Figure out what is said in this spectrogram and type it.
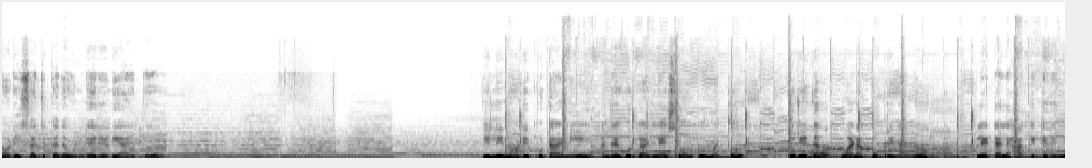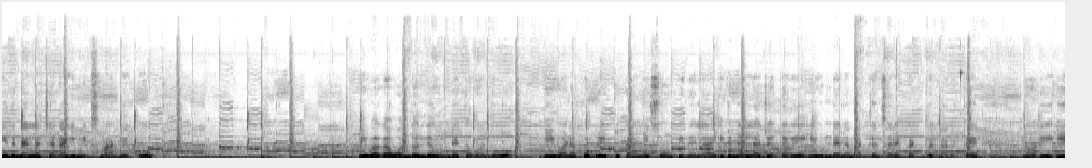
ನೋಡಿ ಸಜ್ಜಕದ ಉಂಡೆ ರೆಡಿ ಆಯಿತು. ಇಲ್ಲಿ ನೋಡಿ ಪುಟಾಣಿ, ಅಂದರೆ ಹುರ್ಗಡ್ಲೆ, ಸೋಂಪು ಮತ್ತು ತುರಿದ ಒಣ ಕೊಬ್ಬರಿ ನಾನು ಪ್ಲೇಟಲ್ಲಿ ಹಾಕಿಟ್ಟಿದ್ದೀನಿ. ಇದನ್ನೆಲ್ಲ ಚೆನ್ನಾಗಿ ಮಿಕ್ಸ್ ಮಾಡಬೇಕು. ಇವಾಗ ಒಂದೊಂದೇ ಉಂಡೆ ತಗೊಂಡು ಈ ಒಣ ಕೊಬ್ಬರಿ, ಪುಟಾಣಿ ಸೋಂಪಿದೆಲ್ಲ ಇದನ್ನೆಲ್ಲ ಜೊತೆಗೆ ಈ ಉಂಡೆನ ಮತ್ತೊಂದು ಸರಿ ಕಟ್ಟಬೇಕಾಗತ್ತೆ ನೋಡಿ, ಈ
